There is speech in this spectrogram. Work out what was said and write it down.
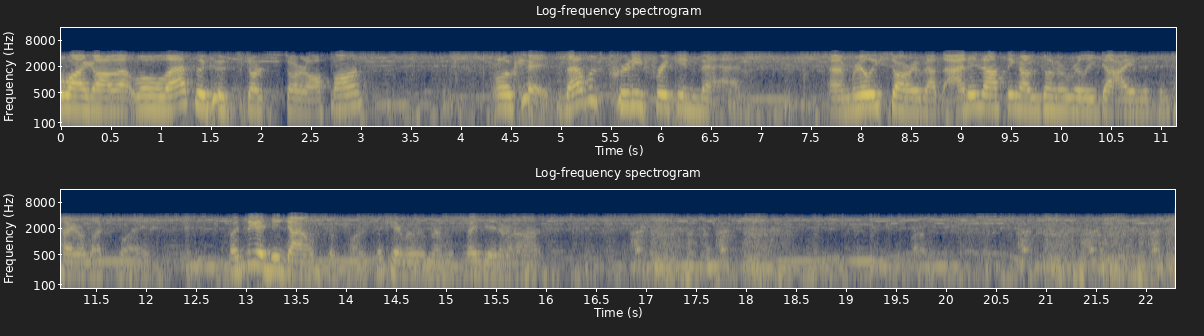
Oh my god, that, well, that's a good start to start off on. Okay, so that was pretty freaking bad. I'm really sorry about that. I did not think I was going to really die in this entire Let's Play. But I think I did die on some parts. I can't really remember if I did or not.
